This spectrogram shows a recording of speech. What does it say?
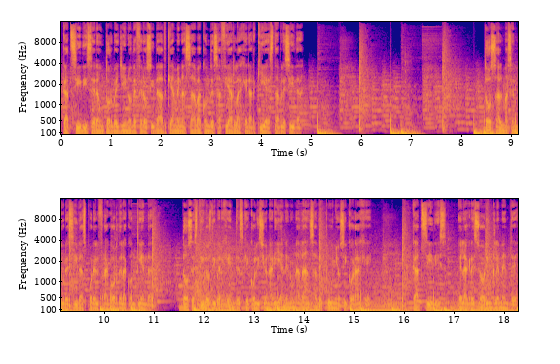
Katsidis era un torbellino de ferocidad que amenazaba con desafiar la jerarquía establecida. Dos almas endurecidas por el fragor de la contienda, dos estilos divergentes que colisionarían en una danza de puños y coraje. Katsidis, el agresor inclemente,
